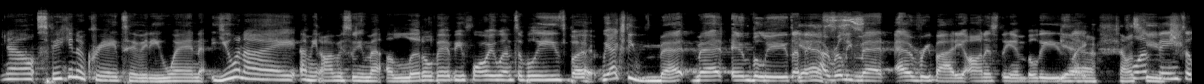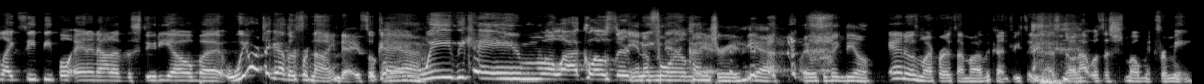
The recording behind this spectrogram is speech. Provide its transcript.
Now, speaking of creativity, when you and I, I mean, obviously we met a little bit before we went to Belize, but we actually met, met in Belize. I Yes. think I really met everybody, honestly, in Belize. Yeah, like, that it's one huge. thing to like see people in and out of the studio, but we were together for nine days, okay? Yeah. We became a lot closer In a foreign country. Yeah, it was a big deal. and it was my first time out of the country, so you guys know that was a sh- moment for me.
